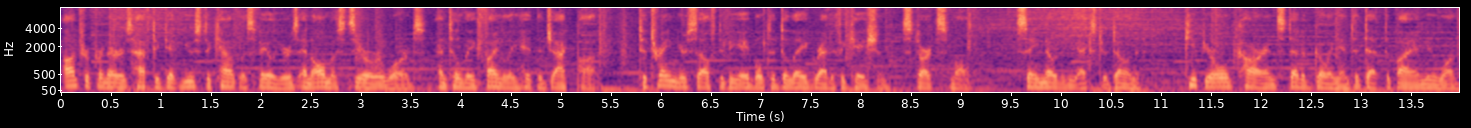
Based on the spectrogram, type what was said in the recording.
Entrepreneurs have to get used to countless failures and almost zero rewards until they finally hit the jackpot. To train yourself to be able to delay gratification, start small. Say no to the extra donut. Keep your old car instead of going into debt to buy a new one.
